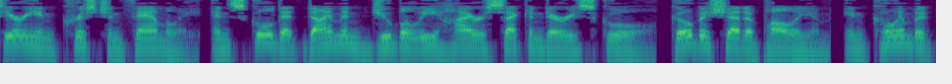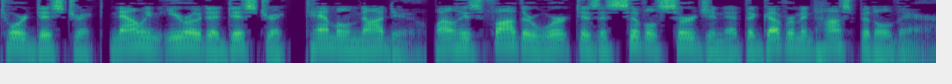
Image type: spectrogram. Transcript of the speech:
Syrian Christian family, and schooled at Diamond Jubilee Higher Secondary School, Gobichettipalayam, in Coimbatore district now in Erode district, Tamil Nadu while his father worked as a civil surgeon at the government hospital there.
